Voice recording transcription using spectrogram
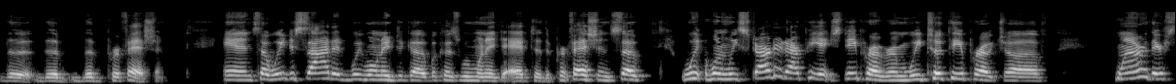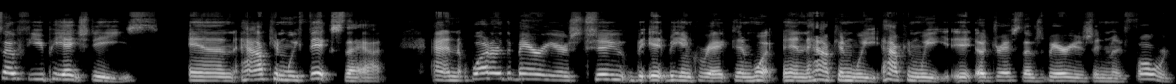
the the the profession? And so we decided we wanted to go because we wanted to add to the profession. So we, when we started our phd program we took the approach of why are there so few phds and how can we fix that? And what are the barriers to it being correct and what and how can we how can we eh, address those barriers and move forward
